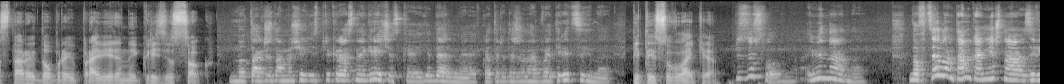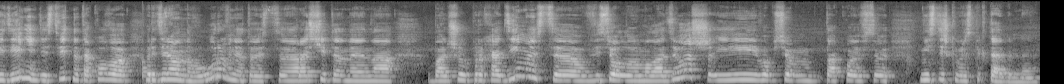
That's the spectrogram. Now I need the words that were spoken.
старый добрый проверенный кризисок. Но также там еще есть прекрасная греческая едальная, в которой даже на ватрицина. Пита и сувлаки. Безусловно, именно она. Но в целом там, конечно, заведение действительно такого определенного уровня, то есть э, рассчитанное на большую проходимость, э, веселую молодежь и, в общем, такое все не слишком респектабельное.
